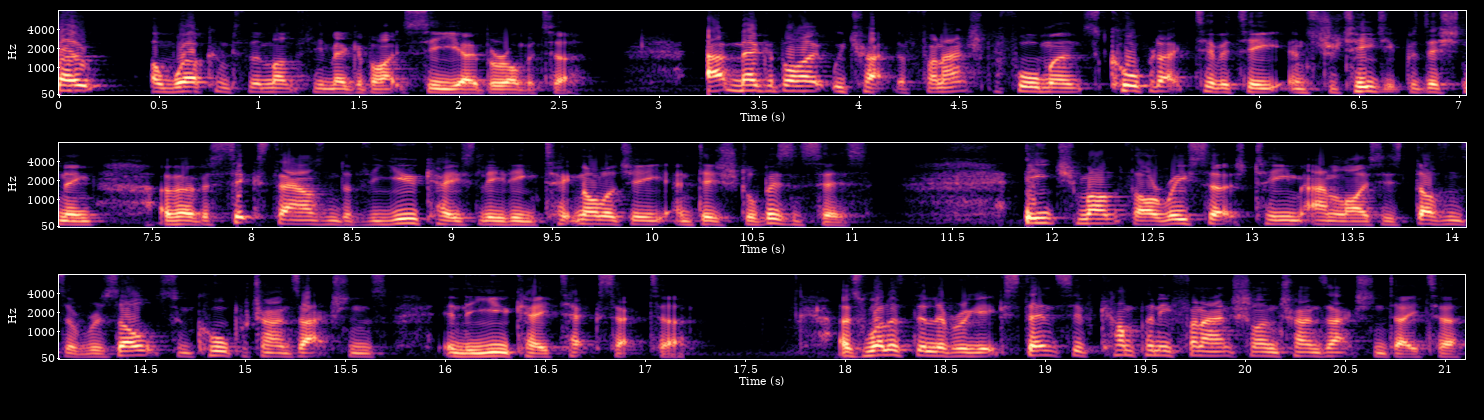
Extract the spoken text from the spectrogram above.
Hello, and welcome to the monthly Megabuyte CEO Barometer. At Megabuyte, we track the financial performance, corporate activity, and strategic positioning of over 6,000 of the UK's leading technology and digital businesses. Each month, our research team analyses dozens of results and corporate transactions in the UK tech sector. As well as delivering extensive company financial and transaction data,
